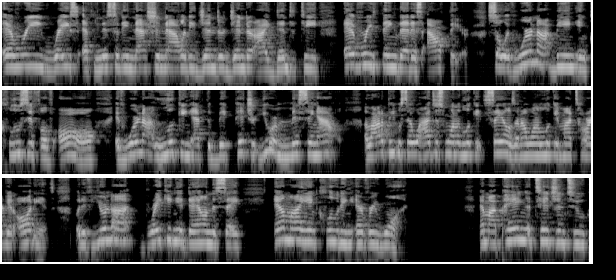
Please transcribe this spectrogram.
every race, ethnicity, nationality, gender, gender identity, everything that is out there. So if we're not being inclusive of all, if we're not looking at the big picture, you are missing out. A lot of people say, well, I just want to look at sales and I want to look at my target audience. But if you're not breaking it down to say, am I including everyone? Am I paying attention to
